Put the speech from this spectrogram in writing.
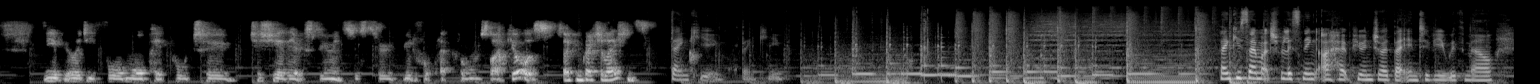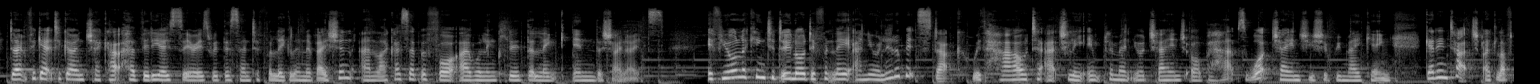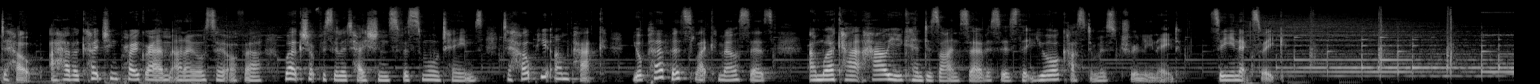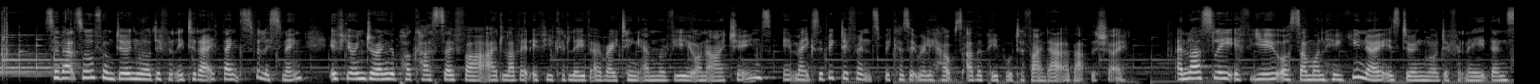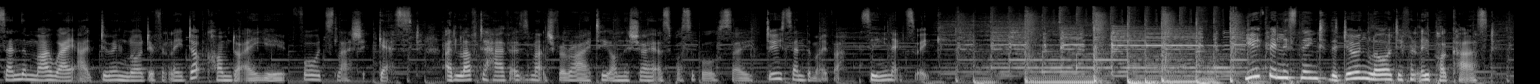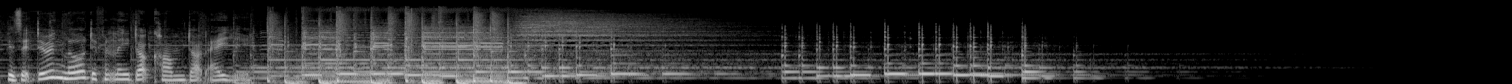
the ability for more people to to share their experiences through beautiful platforms like yours. So congratulations. Thank you. Thank you. Thank you so much for listening. I hope you enjoyed that interview with Mel. Don't forget to go and check out her video series with the Centre for Legal Innovation. And like I said before, I will include the link in the show notes. If you're looking to do law differently and you're a little bit stuck with how to actually implement your change or perhaps what change you should be making, get in touch. I'd love to help. I have a coaching program and I also offer workshop facilitations for small teams to help you unpack your purpose, like Mel says, and work out how you can design services that your customers truly need. See you next week. So that's all from Doing Law Differently today. Thanks for listening. If you're enjoying the podcast so far, I'd love it if you could leave a rating and review on iTunes. It makes a big difference because it really helps other people to find out about the show. And lastly, if you or someone who you know is doing law differently, then send them my way at doinglawdifferently.com.au forward slash guest. I'd love to have as much variety on the show as possible, so do send them over. See you next week. You've been listening to the Doing Law Differently podcast. Visit doinglawdifferently.com.au.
